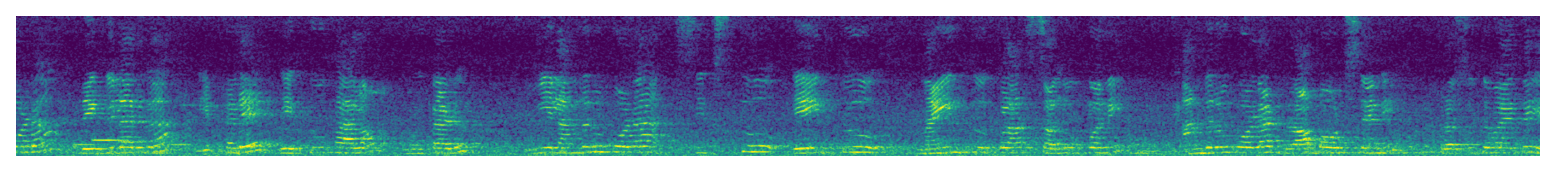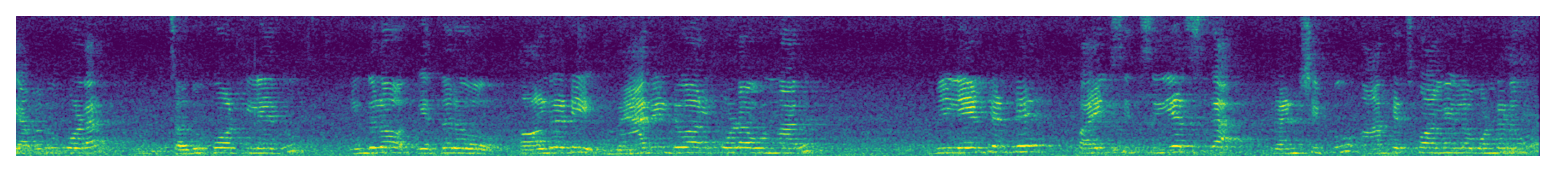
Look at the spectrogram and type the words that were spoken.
కూడా రెగ్యులర్గా ఇక్కడే ఎక్కువ కాలం ఉంటాడు. వీళ్ళందరూ కూడా సిక్స్త్ ఎయిత్ నైన్త్ క్లాస్ చదువుకొని అందరూ కూడా డ్రాప్ అవుట్స్ అని ప్రస్తుతం అయితే ఎవరు కూడా చదువుకోవట్లేదు. ఇందులో ఇద్దరు ఆల్రెడీ మ్యారీడ్ వాళ్ళు కూడా ఉన్నారు. వీళ్ళు ఏంటంటే ఫైవ్ సిక్స్ ఇయర్స్గా ఫ్రెండ్షిప్ ఆర్కెట్స్ కాలనీలో ఉండడము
